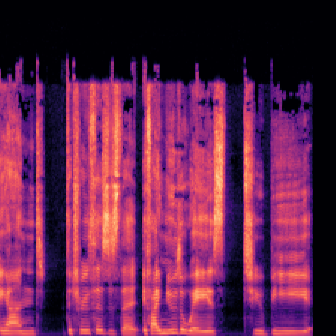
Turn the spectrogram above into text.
And the truth is is that if I knew the ways to be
